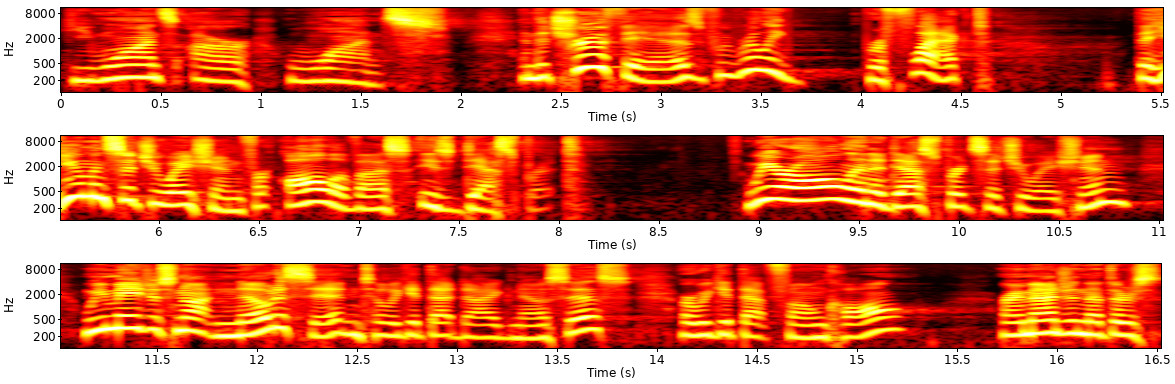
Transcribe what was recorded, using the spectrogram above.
He wants our wants. And the truth is, if we really reflect, the human situation for all of us is desperate. We are all in a desperate situation. We may just not notice it until we get that diagnosis or we get that phone call. Or imagine that there's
